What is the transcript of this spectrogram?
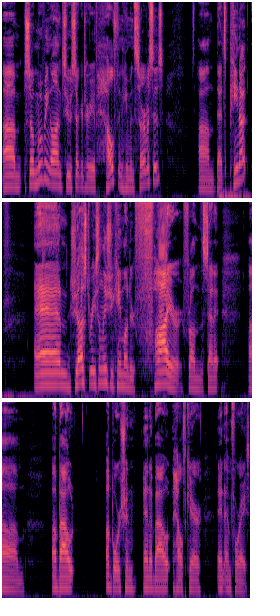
Um, so moving on to Secretary of Health and Human Services, um, that's Peanut. And just recently, she came under fire from the Senate um, about abortion and about healthcare and M4As.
